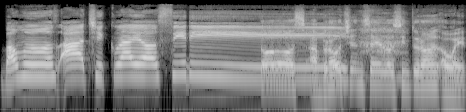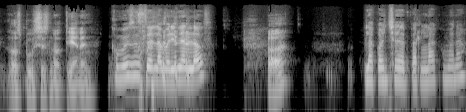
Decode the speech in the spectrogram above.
Vamos a Chiclayo City. todos abróchense los cinturones. Oh, wait, los buses no tienen. ¿Cómo es esto? ¿La Marina de los? ¿Ah? ¿La concha de perla? ¿Cómo era?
